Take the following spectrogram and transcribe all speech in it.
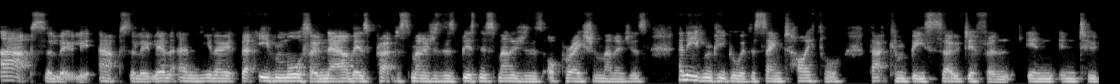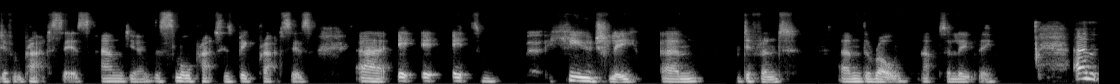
Absolutely, absolutely, and and you know that even more so now. There's practice managers, there's business managers, there's operation managers, and even people with the same title. That can be so different in in two different practices. And you know the small practices, big practices, uh, it, it it's hugely um, different. Um, the role, absolutely. Um,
